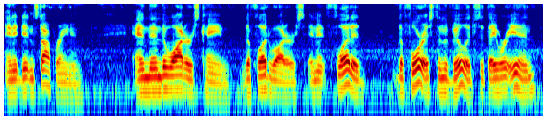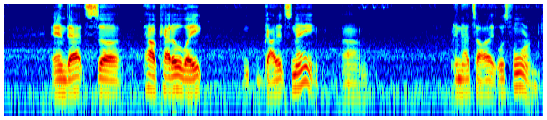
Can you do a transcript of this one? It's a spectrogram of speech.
And it didn't stop raining. And then the waters came, the flood waters, and it flooded the forest and the village that they were in. And that's uh, how Caddo Lake got its name. Um, and that's how it was formed.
